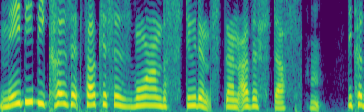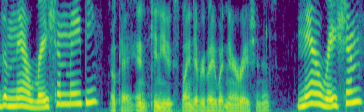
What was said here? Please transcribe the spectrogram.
Maybe because it focuses more on the students than other stuff. Hmm. Because of narration, maybe? Okay. And can you explain to everybody what narration is? Narration,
